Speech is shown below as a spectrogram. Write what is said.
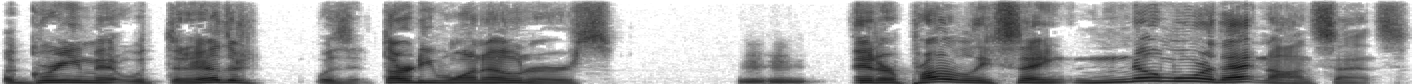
agreement with the other was it 31 owners Mm-hmm. that are probably saying no more of that nonsense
